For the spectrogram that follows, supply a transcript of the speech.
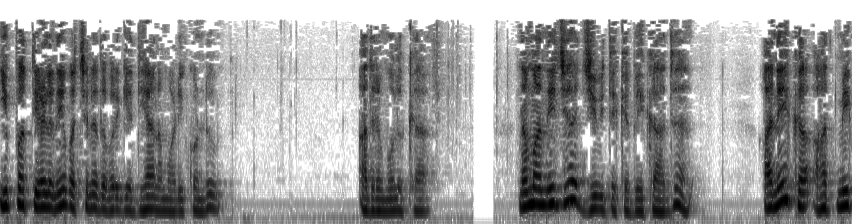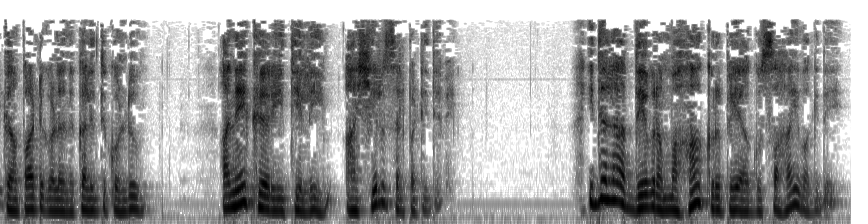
ಇಪ್ಪತ್ತೇಳನೇ ವಚನದವರೆಗೆ ಧ್ಯಾನ ಮಾಡಿಕೊಂಡು ಅದರ ಮೂಲಕ ನಮ್ಮ ನಿಜ ಜೀವಿತಕ್ಕೆ ಬೇಕಾದ ಅನೇಕ ಆತ್ಮೀಕ ಪಾಠಗಳನ್ನು ಕಲಿತುಕೊಂಡು ಅನೇಕ ರೀತಿಯಲ್ಲಿ ಆಶೀರ್ವಿಸಲ್ಪಟ್ಟಿದ್ದೇವೆ. ಇದೆಲ್ಲ ದೇವರ ಮಹಾಕೃಪೆ ಹಾಗೂ ಸಹಾಯವಾಗಿದೆ.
